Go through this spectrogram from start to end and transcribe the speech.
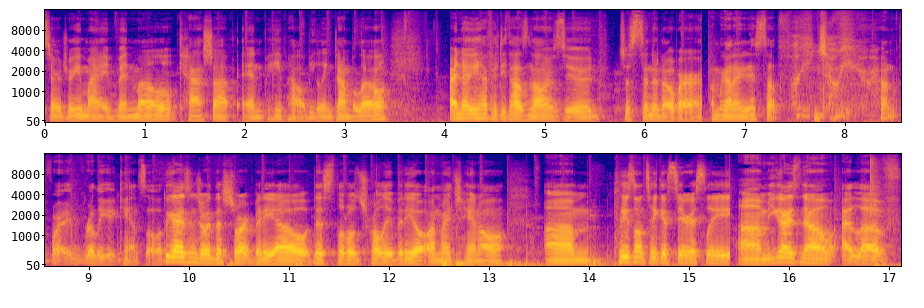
surgery. My Venmo, Cash App, and PayPal will be linked down below. I know you have $50,000, dude. Just send it over. Oh my god, I need to stop fucking joking around before I really get canceled. If you guys enjoyed this short video, this little trolley video on my channel, um, please don't take it seriously. Um, you guys know I love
